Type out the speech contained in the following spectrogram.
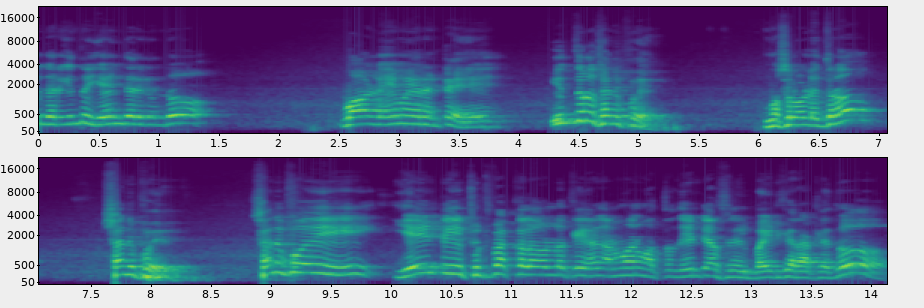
జరిగిందో ఏం జరిగిందో వాళ్ళు ఏమయ్యారంటే ఇద్దరు చనిపోయారు. ముసలోళ్ళు ఇద్దరు చనిపోయారు. చనిపోయి ఏంటి చుట్టుపక్కల వాళ్ళకి అనుమానం వస్తుంది? ఏంటి అసలు వీళ్ళు బయటికి రావట్లేదు?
